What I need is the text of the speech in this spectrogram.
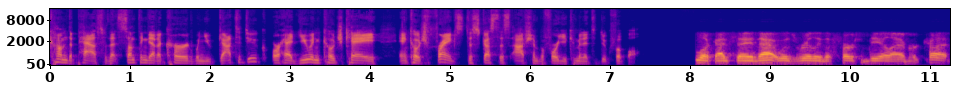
come to pass? Was that something that occurred when you got to Duke, or had you and Coach K and Coach Franks discussed this option before you committed to Duke football? Look, I'd say that was really the first deal I ever cut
